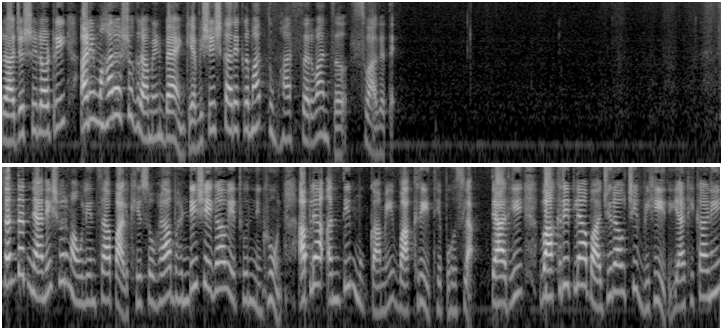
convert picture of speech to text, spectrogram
Rajshree lottery आणि महाराष्ट्र ग्रामीण बँक या विशेष कार्यक्रमात तुम्हा सर्वांचं स्वागत आहे. संत ज्ञानेश्वर माऊलींचा पालखी सोहळा भंडी शेगाव येथून निघून आपल्या अंतिम मुक्कामी वाखरी इथे पोहोचला. त्याआधी वाखरीतल्या बाजीरावची विहीर या ठिकाणी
